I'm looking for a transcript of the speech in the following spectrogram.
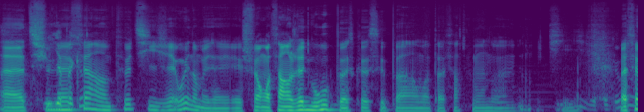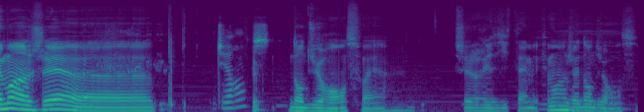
Euh, tu vas que faire un petit jet. Oui, non, mais je fais, on va faire un jet de groupe parce que c'est pas, on va pas faire tout le monde. euh, qui... Bah moi. fais-moi un jet euh, Durance. d'endurance, ouais. Je- J'hésitais, mais fais-moi un jet d'endurance.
